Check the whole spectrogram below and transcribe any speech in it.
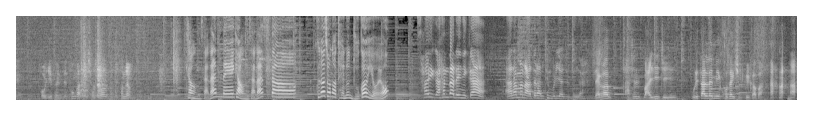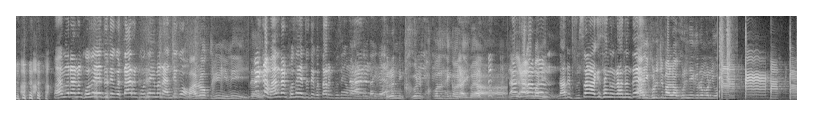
거기서 이제 통과되셔서 이제 선정이 됐습니다. 경사났네 경사났어. 그나저나 대는 누가 이어요? 사이가 한 달이니까 안 하면 아들한테 물려주든가. 내가 사실 말리지. 우리 딸내미 고생시킬까 봐. 마누라는 고생해도 되고 딸은 고생하면 안 되고. 말로 그 이미. 그러니까 마누라는 고생해도 되고 딸은 고생하면 안 된다 이거야. 그런 그걸 바꿔서 생각을 하 이거야. 딴 이 양반이. 사람은 나를 불쌍하게 생각을 하는데 아니 그러지 말라고 그런 얘기 그러면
